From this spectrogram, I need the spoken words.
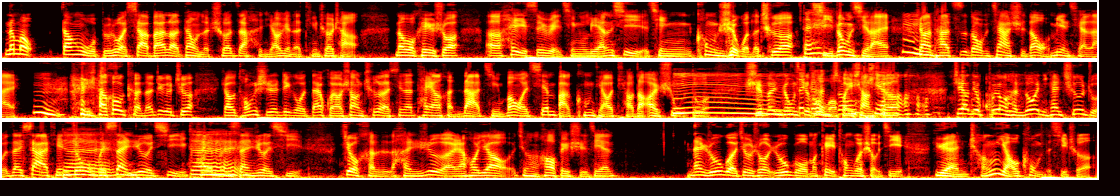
那么当我比如说我下班了，但我的车在很遥远的停车场，那我可以说，呃，嘿 Siri，请联系，请控制我的车启动起来，嗯让它自动驾驶到我面前来。嗯，然后可能这个车，然后同时这个我待会儿要上车了，现在太阳很大，请帮我先把空调调到二十五度。嗯十分钟之后我会上车 这样就不用很多。你看车主在夏天中午会散热气，开门散热气就很很热，然后要就很耗费时间。那如果就是说，如果我们可以通过手机远程遥控我们的汽车，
